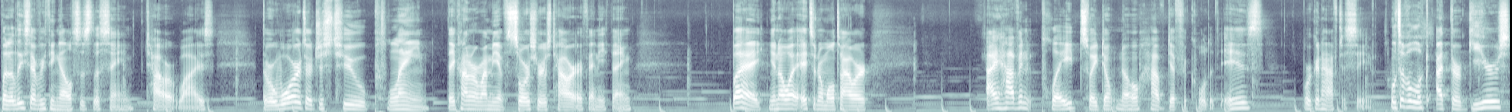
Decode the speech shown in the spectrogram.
but at least everything else is the same tower-wise. The rewards are just too plain. They kind of remind me of Sorcerer's Tower, if anything. But hey, you know what? It's a normal tower. I haven't played, so I don't know how difficult it is. We're gonna have to see. Let's have a look at their gears.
